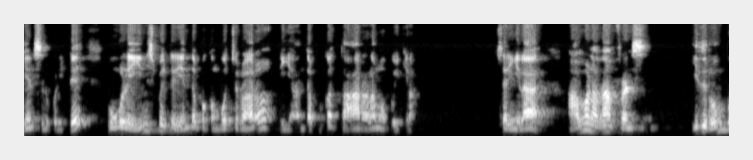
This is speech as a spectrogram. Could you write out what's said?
கேன்சல் பண்ணிட்டு உங்களுடைய இன்ஸ்பெக்டர் எந்த பக்கம் போச்சுறாரோ நீங்கள் அந்த பக்கம் தாராளமாக போய்க்கலாம். சரிங்களா? அவ்வளோதான் ஃப்ரெண்ட்ஸ் இது ரொம்ப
